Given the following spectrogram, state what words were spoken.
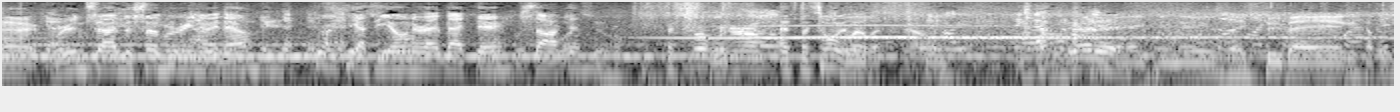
right, we're inside the submarine right now. Got the owner right back there, Stockton. That's the toilet. There's a food bag, a couple of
